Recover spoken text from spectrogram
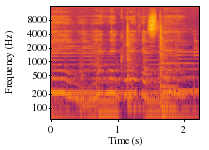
and the greatest sin.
